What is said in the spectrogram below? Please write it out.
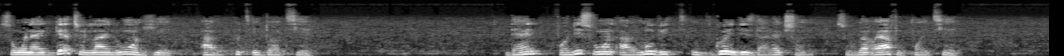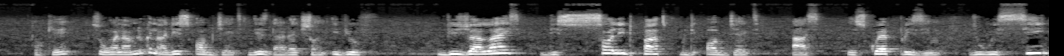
So when i get to line one here i will put a dot here then for this one i will move it go in this direction. So i have a point here. Okay? So when i'm looking at this object this direction if you visualize the solid part of the object as a square prism you will see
